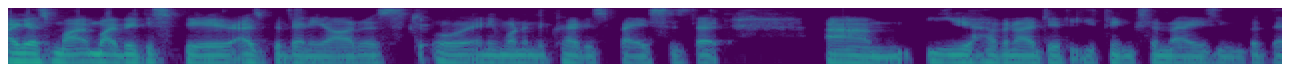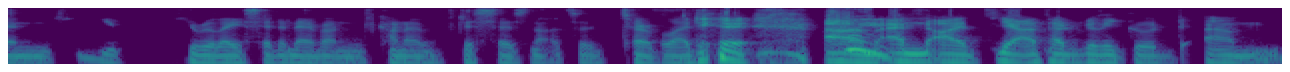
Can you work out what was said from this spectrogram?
I guess my, my biggest fear, as with any artist or anyone in the creative space, is that um, you have an idea that you think is amazing, but then you you release it and everyone kind of just says no it's a terrible idea. Um, and i yeah i've had really good um,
